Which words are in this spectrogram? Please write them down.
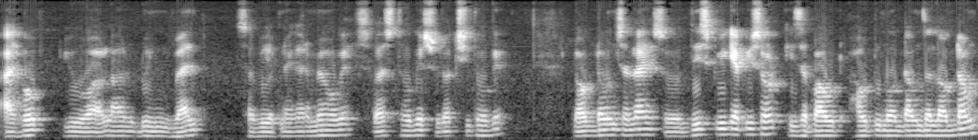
I hope you all are doing well सभी अपने घर में हो गए, स्वस्थ हो गए, सुरक्षित हो गए। लॉकडाउन चला है so this quick episode is about how to knock down the lockdown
